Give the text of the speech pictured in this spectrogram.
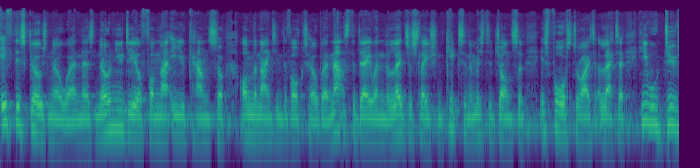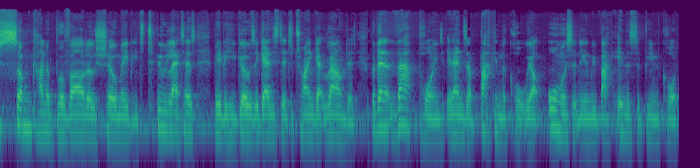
if this goes nowhere and there's no new deal from that EU Council on the 19th of October, and that's the day when the legislation kicks in and Mr. Johnson is forced to write a letter, he will do some kind of bravado show. Maybe it's two letters, maybe he goes against it to try and get round it. But then at that point, it ends up back in the court. We are almost certainly going to be back in the Supreme Court.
